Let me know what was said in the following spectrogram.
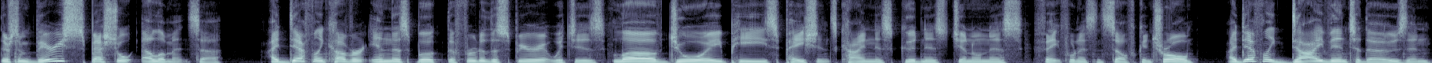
there's some very special elements. Uh, I definitely cover in this book the fruit of the Spirit, which is love, joy, peace, patience, kindness, goodness, gentleness, faithfulness, and self control. I definitely dive into those and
